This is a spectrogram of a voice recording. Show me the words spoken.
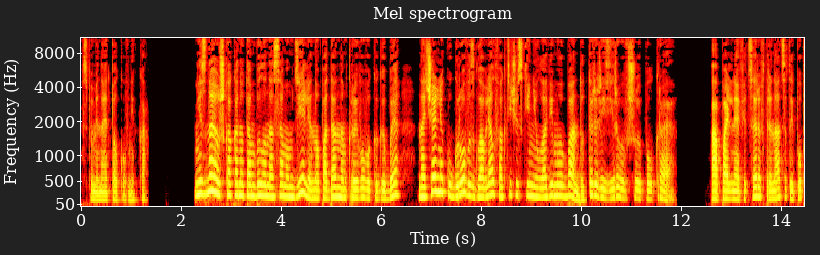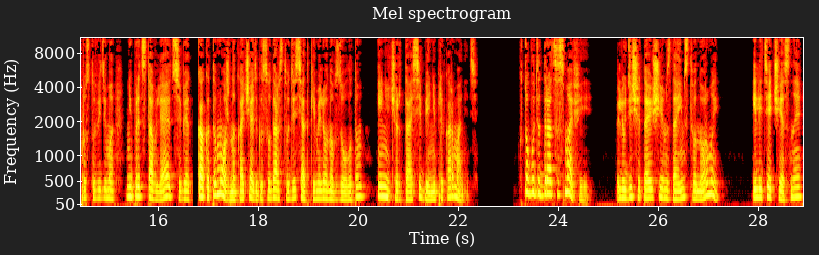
вспоминает полковник К. Не знаю уж, как оно там было на самом деле, но по данным Краевого КГБ, начальник УГРО возглавлял фактически неуловимую банду, терроризировавшую полкрая. А опальные офицеры в 13-й попросту, видимо, не представляют себе, как это можно качать государство десятки миллионов золотом и ни черта себе не прикарманить. Кто будет драться с мафией? Люди, считающие мздоимство нормой? Или те честные,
